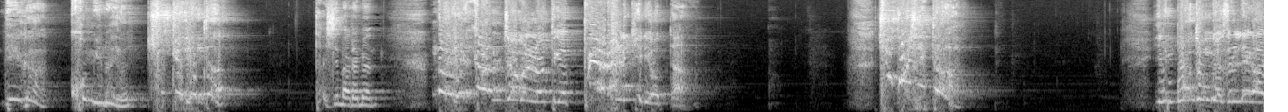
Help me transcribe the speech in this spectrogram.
내가 고민하여 죽게 된다. 다시 말하면 나의 감정을 어떻게 표현할 길이 없다. 죽고 싶다. 이 모든 것을 내가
